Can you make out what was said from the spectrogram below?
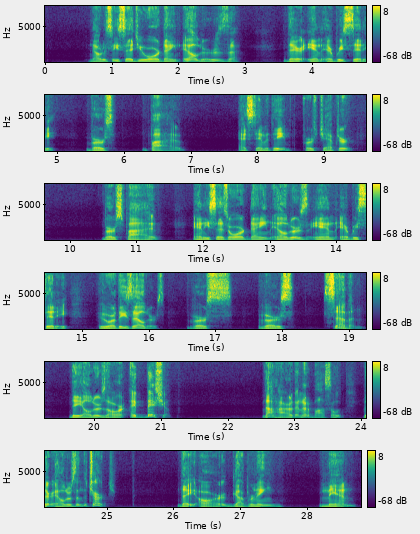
notice he said you ordain elders there in every city, verse 5. That's Timothy, first chapter, verse 5. And he says, ordain elders in every city. Who are these elders? Verse, verse 7. The elders are a bishop, not higher than an apostle. They're elders in the church. They are governing men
